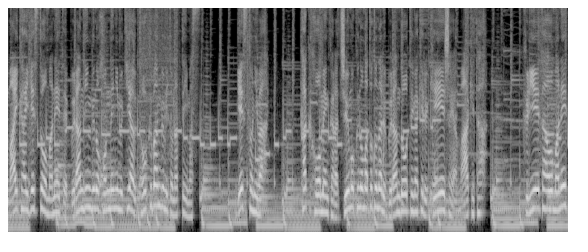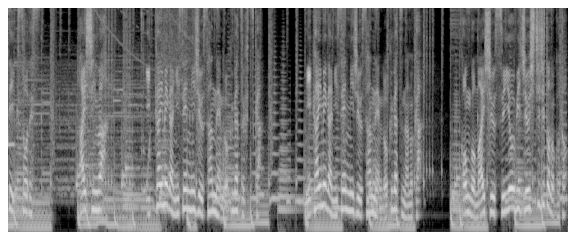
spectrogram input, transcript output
毎回ゲストを招いてブランディングの本音に向き合うトーク番組となっています。ゲストには各方面から注目の的となるブランドを手掛ける経営者やマーケター。クリエイターを招いていくそうです。配信は1回目が2023年6月2日。2回目が2023年6月7日。今後毎週水曜日17時とのこと。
